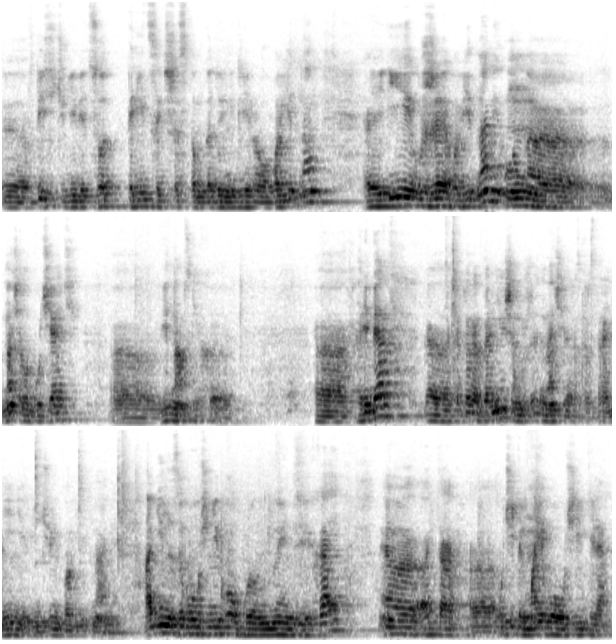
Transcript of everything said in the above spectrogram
в 1936 году эмигрировал во Вьетнам. И уже во Вьетнаме он начал обучать вьетнамских ребят, которые в дальнейшем уже начали распространение винчунь во Вьетнаме. Один из его учеников был Nguyen Зюхай, это учитель моего учителя.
